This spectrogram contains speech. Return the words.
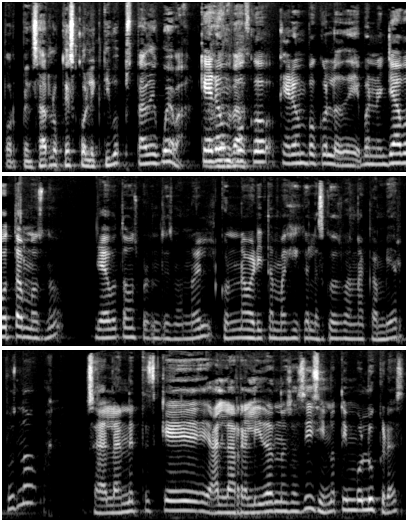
por pensar lo que es colectivo, pues está de hueva. Que era, un poco, que era un poco lo de, bueno, ya votamos, ¿no? Ya votamos por Andrés Manuel, con una varita mágica las cosas van a cambiar. Pues no, bueno, o sea, la neta es que a la realidad no es así. Si no te involucras,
